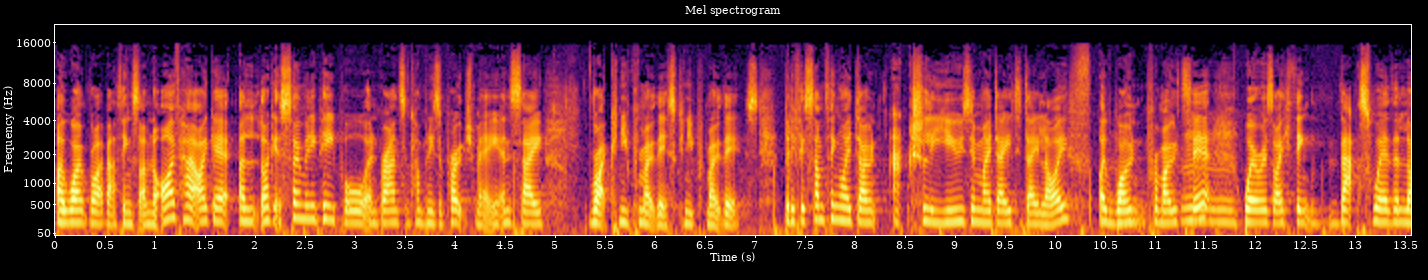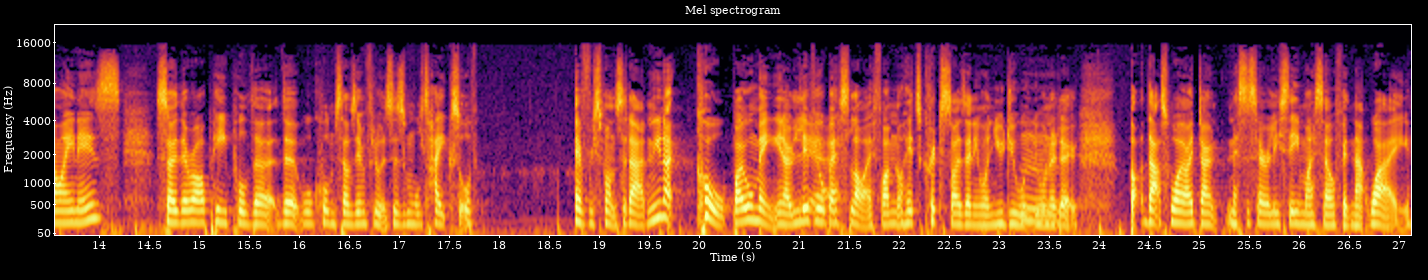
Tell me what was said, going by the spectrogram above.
I won't write about things that I'm not. I've had I get I get so many people and brands and companies approach me and say, "Right, can you promote this? Can you promote this?" But if it's something I don't actually use in my day-to-day life, I mm. won't promote it. Mm. Whereas I think that's where the line is. So there are people that that will call themselves influencers and will take sort of every sponsored ad. And you know, cool, by all means, you know, live your best life. I'm not here to criticize anyone. You do what you want to do. But that's why I don't necessarily see myself in that way.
